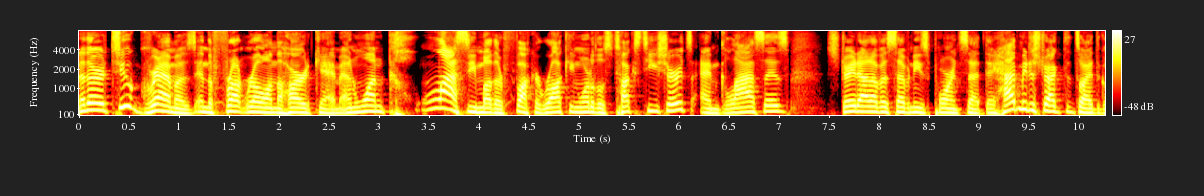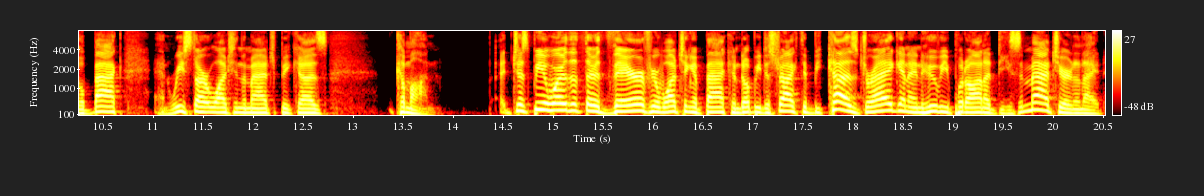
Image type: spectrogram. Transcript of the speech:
Now, there are two grandmas in the front row on the hard cam, and one classy motherfucker rocking one of those tux t shirts and glasses straight out of a 70s porn set. They had me distracted, so I had to go back and restart watching the match because, come on just be aware that they're there if you're watching it back and don't be distracted because Dragon and Juvi put on a decent match here tonight.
